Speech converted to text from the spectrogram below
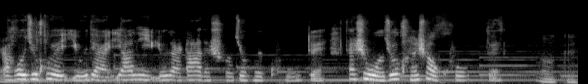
然后就会有点压力，有点大的时候就会哭。对，但是我就很少哭。对，OK。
